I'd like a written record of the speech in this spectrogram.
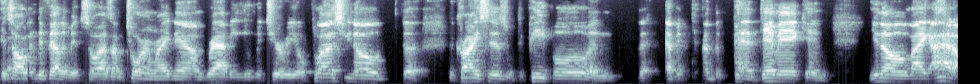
It's all in development. So as I'm touring right now, I'm grabbing new material. Plus, you know, the the crisis with the people and the epic, uh, the pandemic, and you know, like I had an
